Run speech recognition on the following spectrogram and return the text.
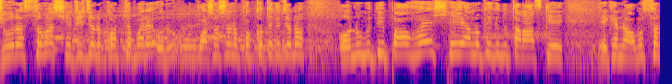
জোর ইস্তেমা সেটির জন্য করতে পারে প্রশাসনের পক্ষ থেকে যেন অনুমতি পাওয়া হয়, সেই আলোকে কিন্তু তারা আজকে এখানে অবস্থান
